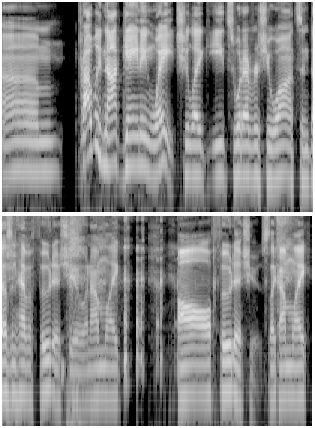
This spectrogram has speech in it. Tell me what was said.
Um, probably not gaining weight. She like eats whatever she wants and doesn't have a food issue, and I'm like all food issues. Like I'm like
